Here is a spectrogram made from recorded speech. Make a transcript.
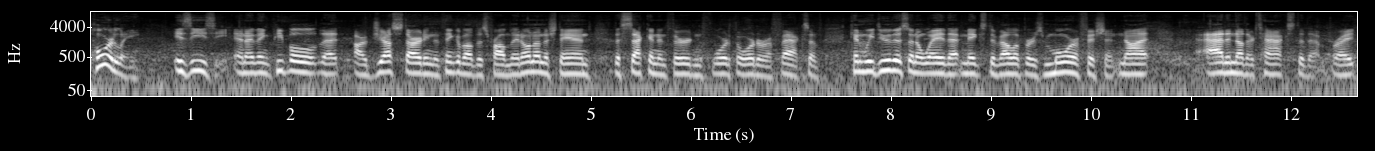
poorly is easy, and I think people that are just starting to think about this problem, they don't understand the second and third and fourth order effects of, can we do this in a way that makes developers more efficient, not add another tax to them, right?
